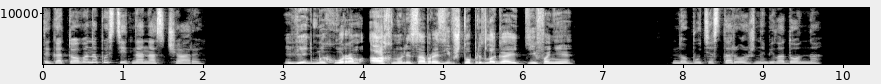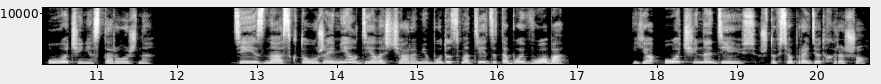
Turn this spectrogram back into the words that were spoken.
ты готова напустить на нас чары? Ведьмы хором ахнули, сообразив, что предлагает Тифани. Но будь осторожна, Беладонна. Очень осторожна. Те из нас, кто уже имел дело с чарами, будут смотреть за тобой в оба. Я очень надеюсь, что все пройдет хорошо.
